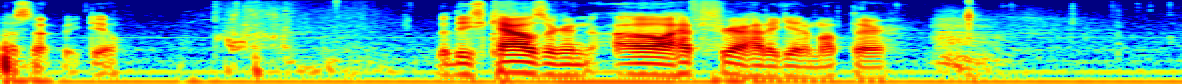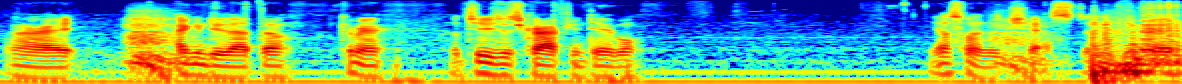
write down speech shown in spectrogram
That's no big deal. But these cows are gonna. Oh, I have to figure out how to get them up there. All right, I can do that though. Come here. Let's use this crafting table. He also has a chest. Anything good?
